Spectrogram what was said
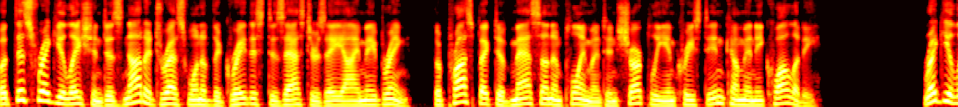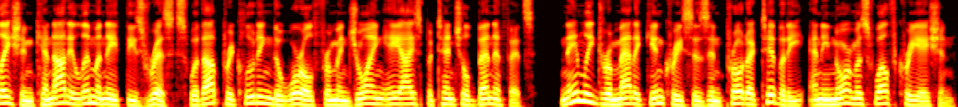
But this regulation does not address one of the greatest disasters AI may bring the prospect of mass unemployment and sharply increased income inequality. Regulation cannot eliminate these risks without precluding the world from enjoying AI's potential benefits, namely dramatic increases in productivity and enormous wealth creation.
